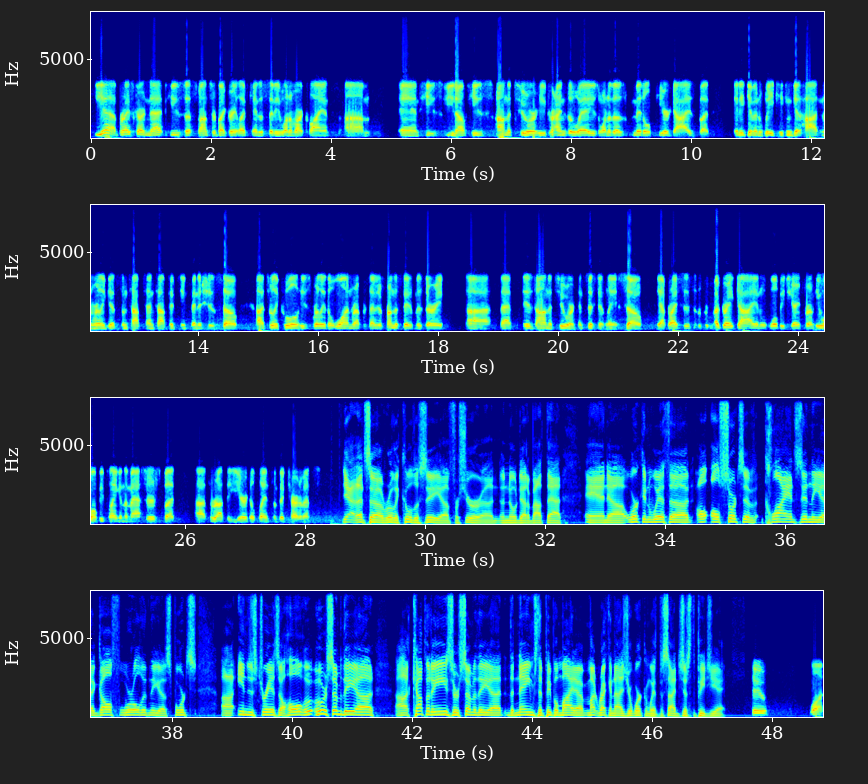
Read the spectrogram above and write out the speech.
Yeah, Brice Garnett. He's uh, sponsored by Great Life Kansas City, one of our clients. Um, and he's, you know, he's on the tour. He grinds away. He's one of those middle tier guys, but any given week he can get hot and really get some top 10, top 15 finishes. So it's really cool. He's really the one representative from the state of Missouri uh, that is on the tour consistently. So yeah, Brice is a great guy, and we'll be cheering for him. He won't be playing in the Masters, but uh, throughout the year he'll play in some big tournaments. Yeah, that's uh, really cool to see uh, for sure. Uh, no doubt about that. And uh, working with all, all, sorts of clients in the golf world, in the sports industry as a whole. Who, who are some of the companies or some of the the names that people might might recognize you're working with besides just the PGA? Two, one.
